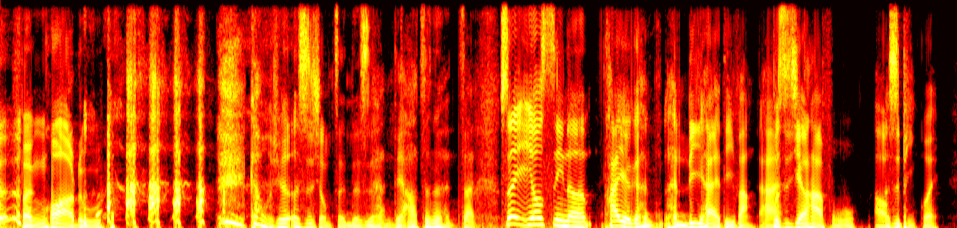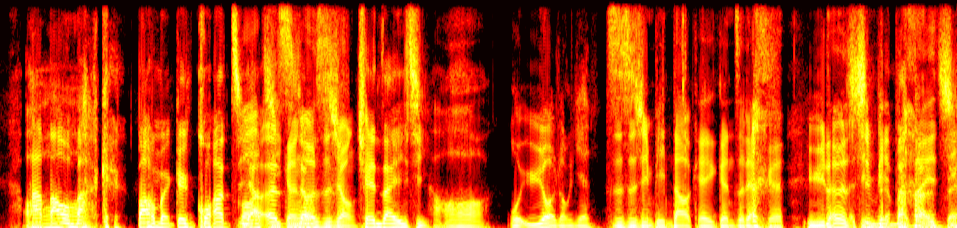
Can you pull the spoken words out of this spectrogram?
焚化炉。但我觉得二师兄真的是很屌，他真的很赞。所以 Yoxi 呢，他有一个很很厉害的地方，不是介绍他的服务，而是品味。他把我们跟把我们跟呱吉跟二师兄圈在一起。哦。我与有容焉，知识性频道可以跟这两个娱乐性频道在一起，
